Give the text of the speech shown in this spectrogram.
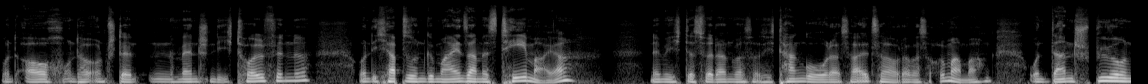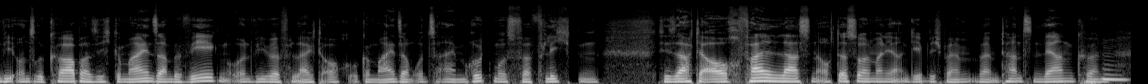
und auch unter Umständen Menschen, die ich toll finde. Und ich habe so ein gemeinsames Thema, ja nämlich dass wir dann, was weiß ich, Tango oder Salsa oder was auch immer machen und dann spüren, wie unsere Körper sich gemeinsam bewegen und wie wir vielleicht auch gemeinsam uns einem Rhythmus verpflichten. Sie sagte auch fallen lassen, auch das soll man ja angeblich beim, beim Tanzen lernen können, mhm.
